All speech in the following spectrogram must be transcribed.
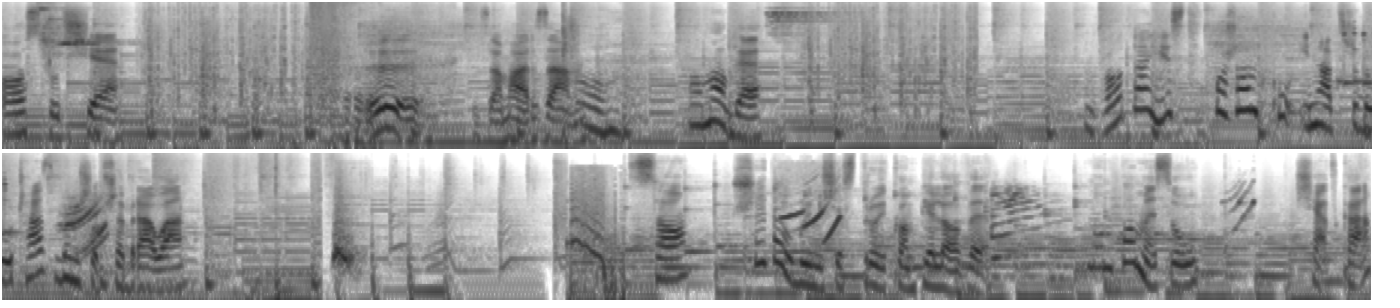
Ostudź się. Ugh, zamarzam. Pomogę. Woda jest w porządku i nadszedł czas, bym się przebrała. Co? Przydałby mi się strój kąpielowy. Mam pomysł. Siatka.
